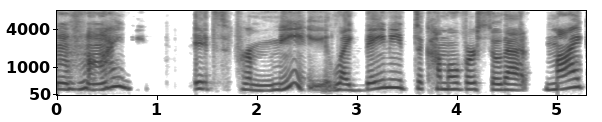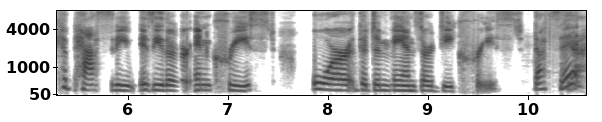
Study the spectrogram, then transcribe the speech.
Mm-hmm. I it's for me. Like they need to come over so that my capacity is either increased or the demands are decreased. That's it. Yeah.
